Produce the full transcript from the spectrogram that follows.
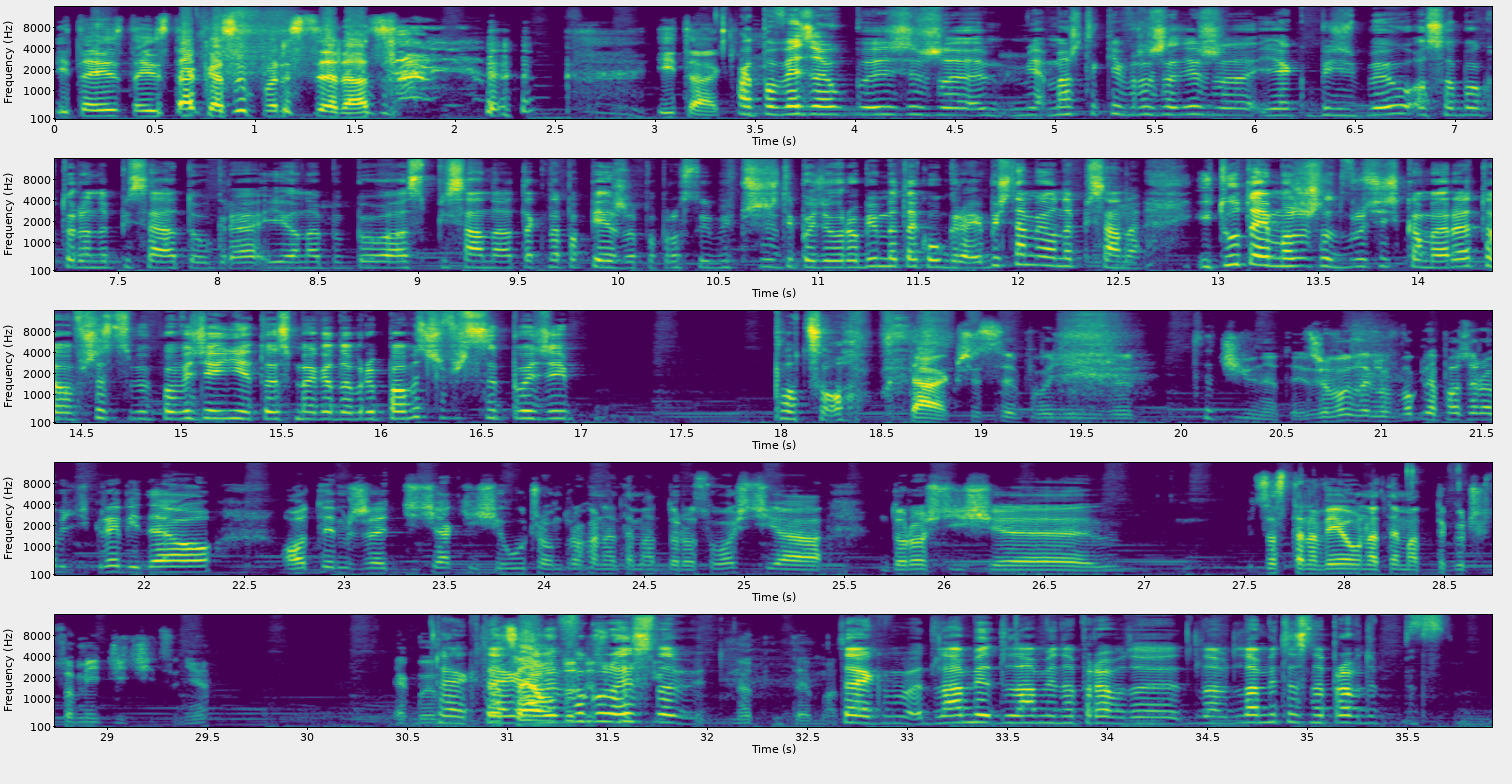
I to jest, to jest taka super scena. I tak. A powiedziałbyś, że masz takie wrażenie, że jakbyś był osobą, która napisała tą grę i ona by była spisana tak na papierze po prostu i byś przyszedł i powiedział, robimy taką grę i byś tam miał napisane i tutaj możesz odwrócić kamerę, to wszyscy by powiedzieli, nie, to jest mega dobry pomysł, czy wszyscy by powiedzieli, po co? Tak, wszyscy by powiedzieli, że dziwne to jest, że w ogóle, w ogóle po co robić grę wideo o tym, że dzieciaki się uczą trochę na temat dorosłości, a dorośli się zastanawiają na temat tego, czy chcą mieć dzieci, co nie? Jakby tak, tak, ale w ogóle jest to, na ten temat. Tak, dla mnie, dla mnie naprawdę, dla, dla mnie to jest naprawdę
